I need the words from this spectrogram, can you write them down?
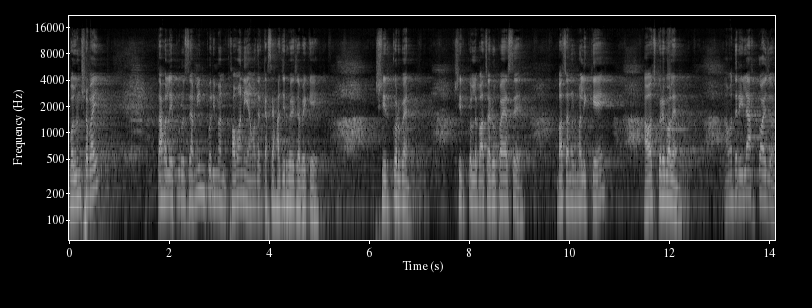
বলুন সবাই। তাহলে পুরো জামিন পরিমাণ ক্ষমা নিয়ে আমাদের কাছে হাজির হয়ে যাবে কে? শির করবেন? শির করলে বাঁচার উপায় আছে? বাঁচানোর মালিক কে? আওয়াজ করে বলেন। আমাদের ইলাহ কয়জন?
